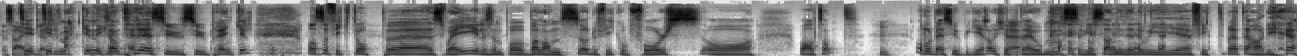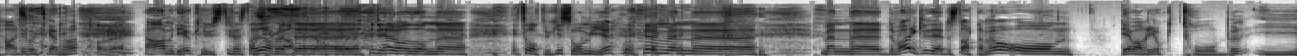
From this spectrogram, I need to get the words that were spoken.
Det så til, til Mac-en. ikke sant? Det er su superenkelt. Og så fikk du opp uh, Sway liksom på balanse, og du fikk opp Force og, og alt sånt. Mm. Og da ble jeg supergira. Da kjøpte jeg jo massevis av Nintendo Wii eh, Fit-brett. Jeg har de, har de faktisk ennå. Det? Ja, men de er jo knust, de fleste av dem. For at, det var sånn eh, Jeg tålte jo ikke så mye. men men det var egentlig det det starta med, og, og det var i oktober i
